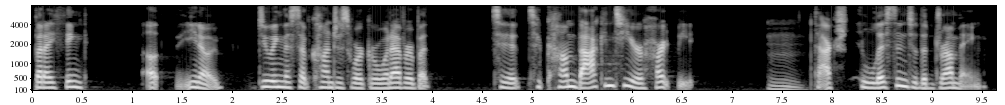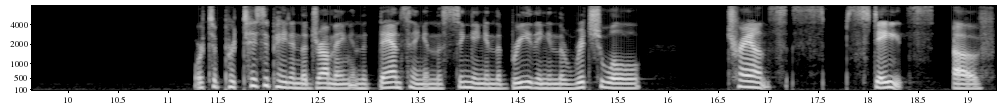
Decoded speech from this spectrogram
But I think uh, you know, doing the subconscious work or whatever, but to to come back into your heartbeat, mm. to actually listen to the drumming, or to participate in the drumming and the dancing and the singing and the breathing and the ritual trance states of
